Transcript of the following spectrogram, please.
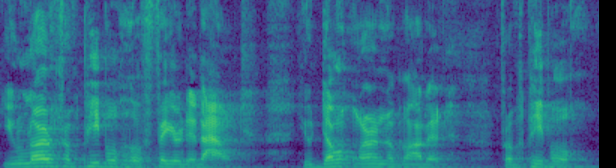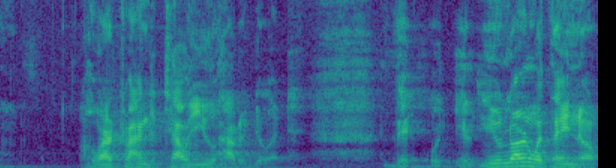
you learn from people who have figured it out. You don't learn about it from people who are trying to tell you how to do it. You learn what they know.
